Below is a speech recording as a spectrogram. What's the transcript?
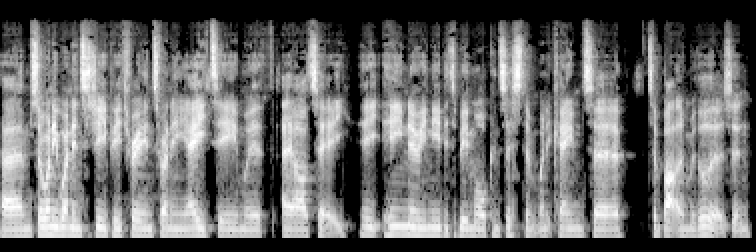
um, so when he went into gp3 in 2018 with art he he knew he needed to be more consistent when it came to to battling with others. And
